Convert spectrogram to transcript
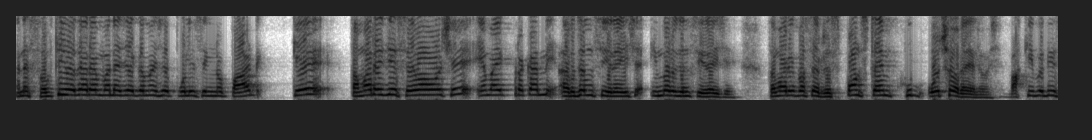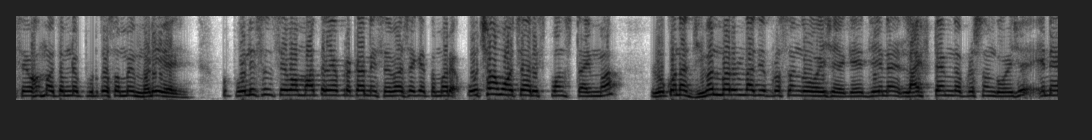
અને સૌથી વધારે મને જે ગમે છે પોલીસિંગનો પાર્ટ કે તમારી જે સેવાઓ છે એમાં એક પ્રકારની અર્જન્સી રહી છે ઇમરજન્સી રહી છે. તમારી પાસે રિસ્પોન્સ ટાઈમ ખૂબ ઓછો રહેલો છે. બાકી બધી સેવામાં તમને પૂરતો સમય મળી રહે છે. તો પોલીસ સેવા માત્ર એ પ્રકારની સેવા છે કે તમારે ઓછામાં ઓછા રિસ્પોન્સ ટાઈમમાં લોકોના જીવન મરણના જે પ્રસંગો હોય છે કે જેને લાઈફ ટાઈમના પ્રસંગો હોય છે એને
